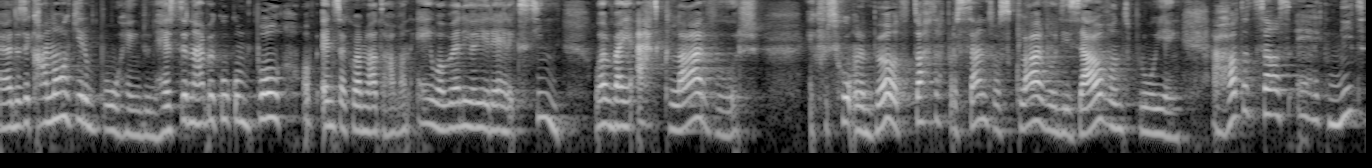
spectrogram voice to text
Uh, dus ik ga nog een keer een poging doen. Gisteren heb ik ook een poll op Instagram laten gaan van... Hey, wat willen jullie eigenlijk zien? Waar ben je echt klaar voor? Ik verschoot mijn bult. 80% was klaar voor die zelfontplooiing. En had het zelfs eigenlijk niet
